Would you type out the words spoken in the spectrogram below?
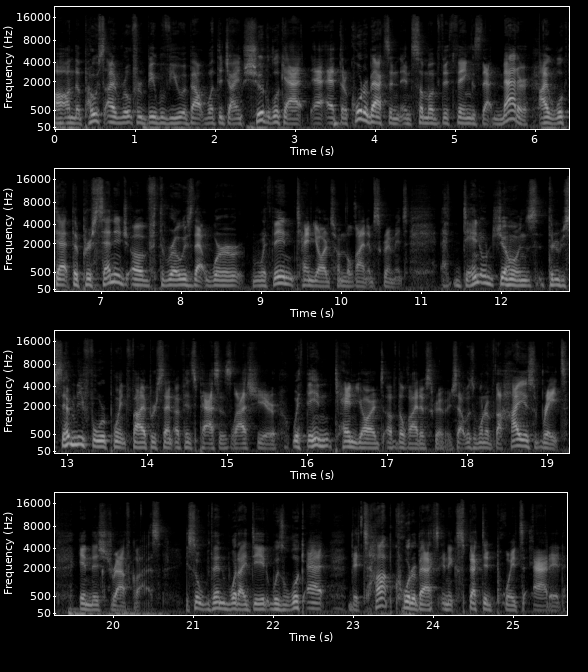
Uh, on the post I wrote for Big Review about what the Giants should look at at their quarterbacks and, and some of the things that matter, I looked at the percentage of throws that were within 10 yards from the line of scrimmage. Daniel Jones threw 74.5% of his passes last year within 10 yards of the line of scrimmage. That was one of the highest rates in this draft class. So then what I did was look at the top quarterbacks in expected points added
